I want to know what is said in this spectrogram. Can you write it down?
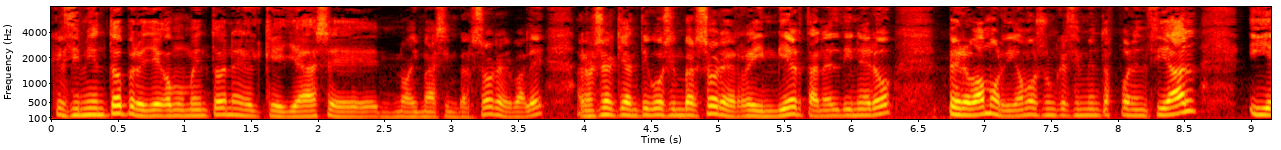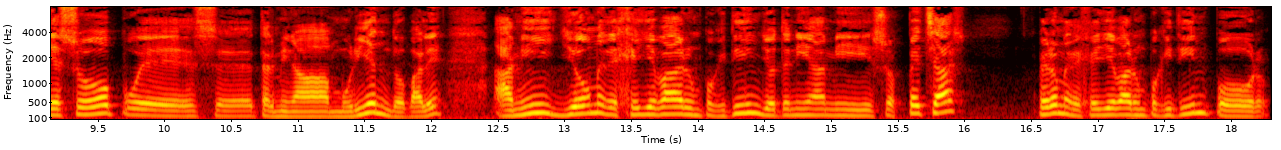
crecimiento, pero llega un momento en el que ya no hay más inversores, ¿vale? A no ser que antiguos inversores reinviertan el dinero, pero vamos, digamos, un crecimiento exponencial y eso pues eh, terminaba muriendo, ¿vale? A mí yo me dejé llevar un poquitín, yo tenía mis sospechas, pero me dejé llevar un poquitín por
